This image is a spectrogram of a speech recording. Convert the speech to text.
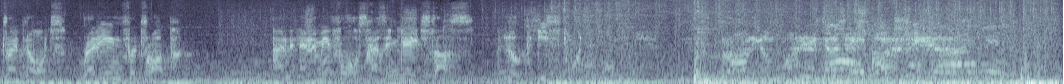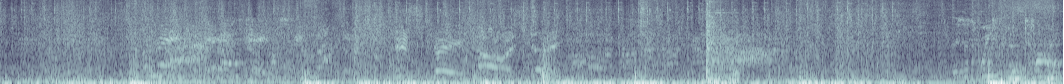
Transport, readying for drop. An enemy force has engaged us. Look eastward. This day, no escape! This is wasting of time.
